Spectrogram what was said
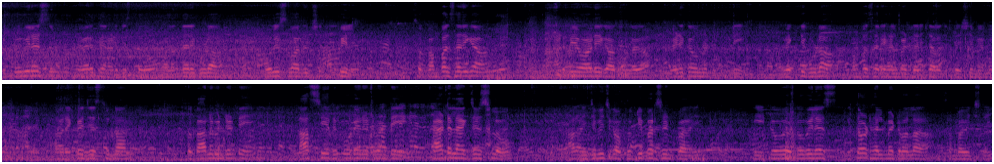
ఈ టూ వీలర్స్ ఎవరైతే నడిపిస్తారో వాళ్ళందరికీ కూడా పోలీస్ వారి నుంచి అప్పీల్. సో కంపల్సరీగా నడిపేవాడే కాకుండా వెనుక ఉన్నటువంటి వ్యక్తి కూడా కంపల్సరీ హెల్మెట్ ధరించాలని చెప్పేసి మేము రిక్వెస్ట్ చేస్తున్నాం. సో కారణం ఏంటంటే లాస్ట్ ఇయర్ రిపోర్ట్ అయినటువంటి ఫ్యాటల్ యాక్సిడెంట్స్లో ఇంచుమించుగా ఫిఫ్టీ పర్సెంట్ ఈ two two wheelers without helmet వల్ల సంభవించినాయి.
